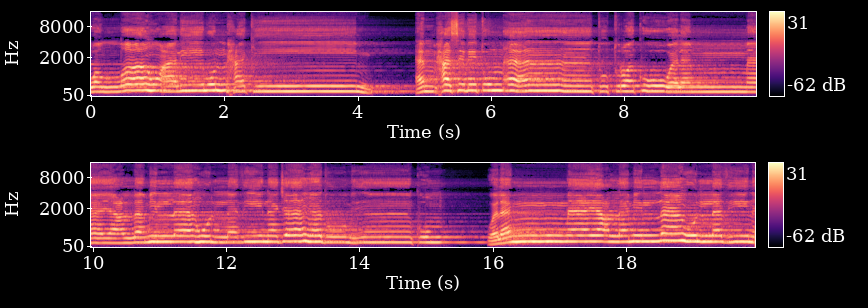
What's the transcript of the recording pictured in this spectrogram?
والله عليم حكيم. أم حسبتم أن تتركوا ولما يعلم الله الذين جاهدوا منكم ولما يعلم الله الذين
